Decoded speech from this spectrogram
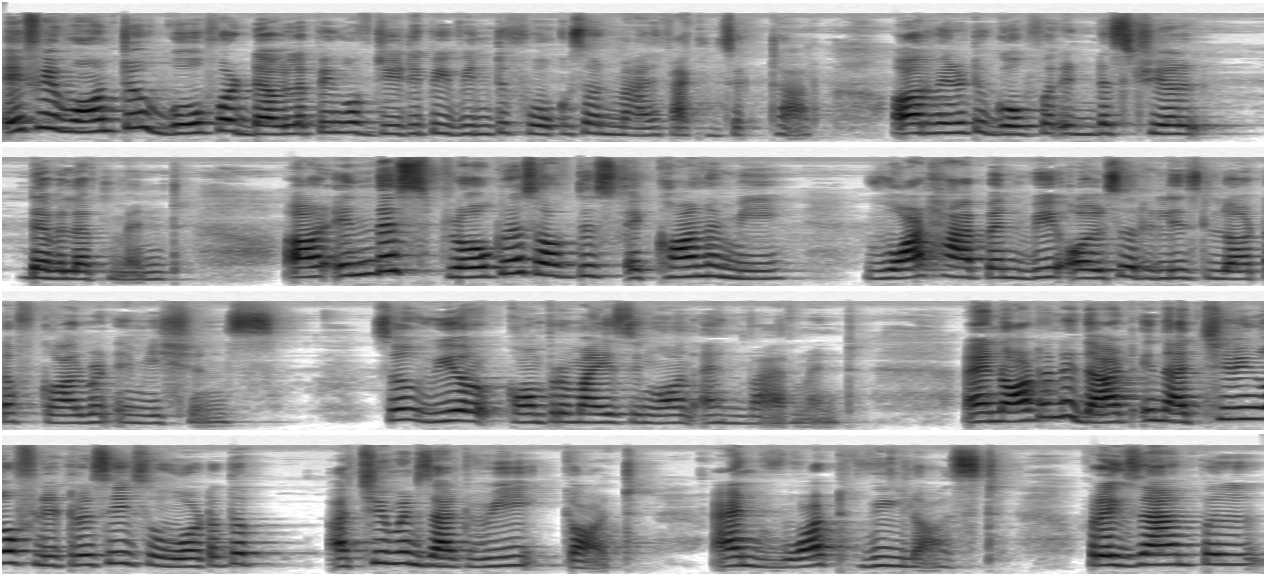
if we want to go for developing of gdp we need to focus on manufacturing sector or we need to go for industrial development. Or in this progress of this economy what happened? We also released lot of carbon emissions. So we are compromising on environment. And not only that in achieving of literacy so what are the achievements that we got and what we lost for example,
